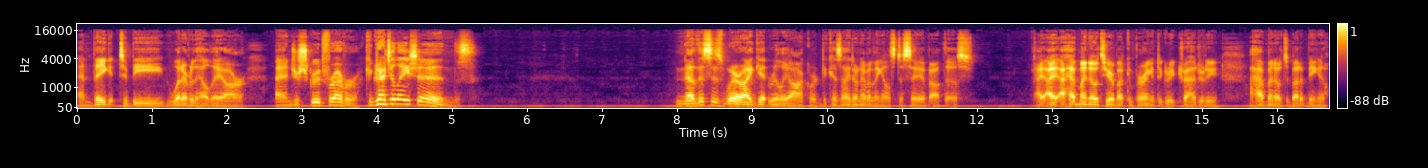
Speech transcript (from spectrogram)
and they get to be whatever the hell they are, and you're screwed forever. Congratulations! Now, this is where I get really awkward because I don't have anything else to say about this. I, I, I have my notes here about comparing it to Greek tragedy. I have my notes about it being a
